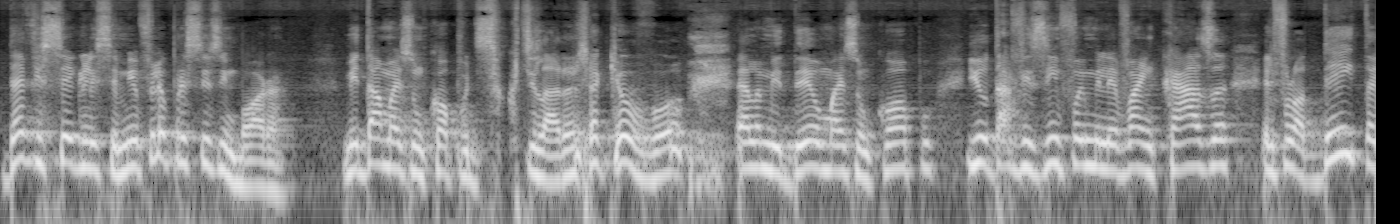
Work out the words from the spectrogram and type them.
deve ser glicemia. Eu falei, eu preciso ir embora me dá mais um copo de suco de laranja que eu vou. Ela me deu mais um copo e o Davizinho foi me levar em casa. Ele falou: deita,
